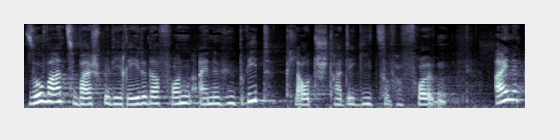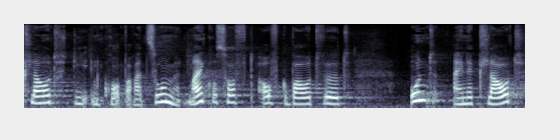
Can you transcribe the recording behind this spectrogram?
So war zum Beispiel die Rede davon, eine Hybrid-Cloud-Strategie zu verfolgen. Eine Cloud, die in Kooperation mit Microsoft aufgebaut wird und eine Cloud,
